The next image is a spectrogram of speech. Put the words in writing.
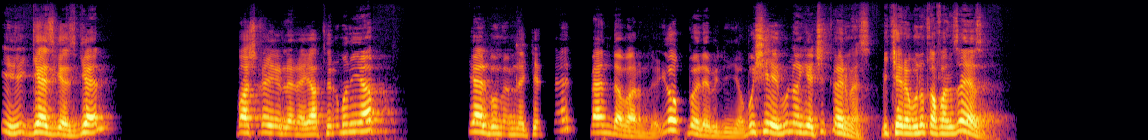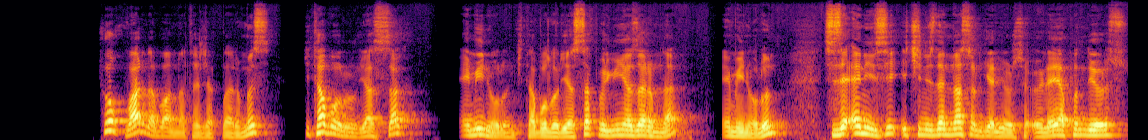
İyi gez gez gel. Başka yerlere yatırımını yap. Gel bu memleketten ben de varım diyor. Yok böyle bir dünya. Bu şehir buna geçit vermez. Bir kere bunu kafanıza yazın. Çok var da bu anlatacaklarımız. Kitap olur yazsak emin olun kitap olur yazsak bir gün yazarım da emin olun. Size en iyisi içinizden nasıl geliyorsa öyle yapın diyoruz.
